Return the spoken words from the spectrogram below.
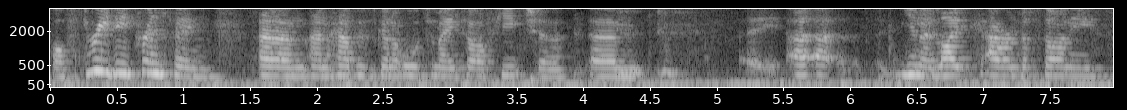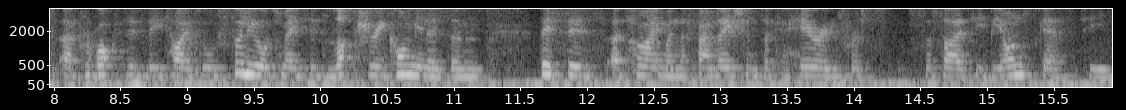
of 3D printing um, and how this is going to automate our future. Um, uh, uh, you know, like Aaron Bastani's uh, provocatively titled Fully Automated Luxury Communism, this is a time when the foundations are cohering for a society beyond scarcity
